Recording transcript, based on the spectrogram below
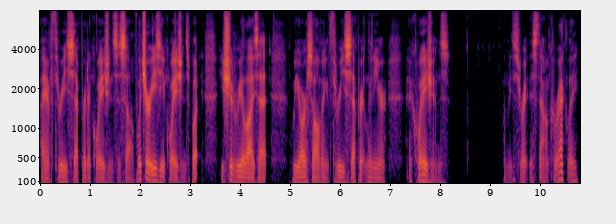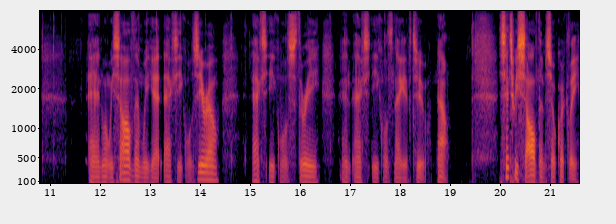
I have three separate equations to solve, which are easy equations, but you should realize that we are solving three separate linear equations. Let me just write this down correctly. And when we solve them, we get x equals 0, x equals 3, and x equals negative 2. Now, since we solved them so quickly,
